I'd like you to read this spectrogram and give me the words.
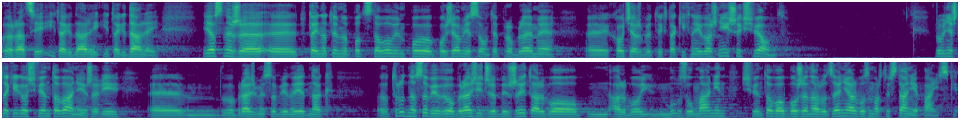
rację i tak dalej, i tak dalej. Jasne, że e, tutaj na tym podstawowym po, poziomie są te problemy e, chociażby tych takich najważniejszych świąt. Również takiego świętowania, jeżeli e, wyobraźmy sobie, no jednak no, trudno sobie wyobrazić, żeby Żyd albo, albo muzułmanin świętował Boże Narodzenie albo Zmartwychwstanie Pańskie.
